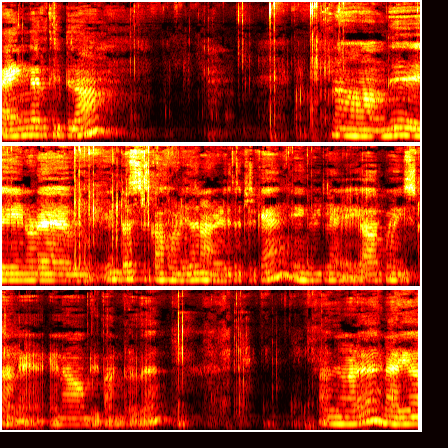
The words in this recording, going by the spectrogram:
பயங்கர திட்டு தான். நான் வந்து என்னோட இன்ட்ரெஸ்ட்டுக்காக வழி தான் நான் எடுத்துட்ருக்கேன் எங்கள் வீட்டில் யாருக்குமே இஷ்டம் இல்லை ஏன்னா அப்படி பண்ணுறது அதனால நிறையா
